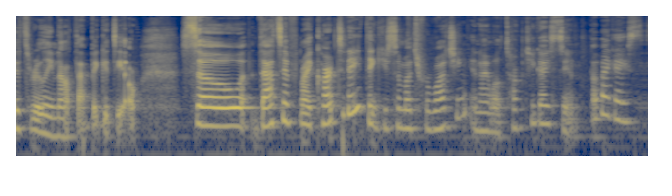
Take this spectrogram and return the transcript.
it's really not that big a deal. So that's it for my card today. Thank you so much for watching, and I will talk to you guys soon. Bye-bye, guys.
